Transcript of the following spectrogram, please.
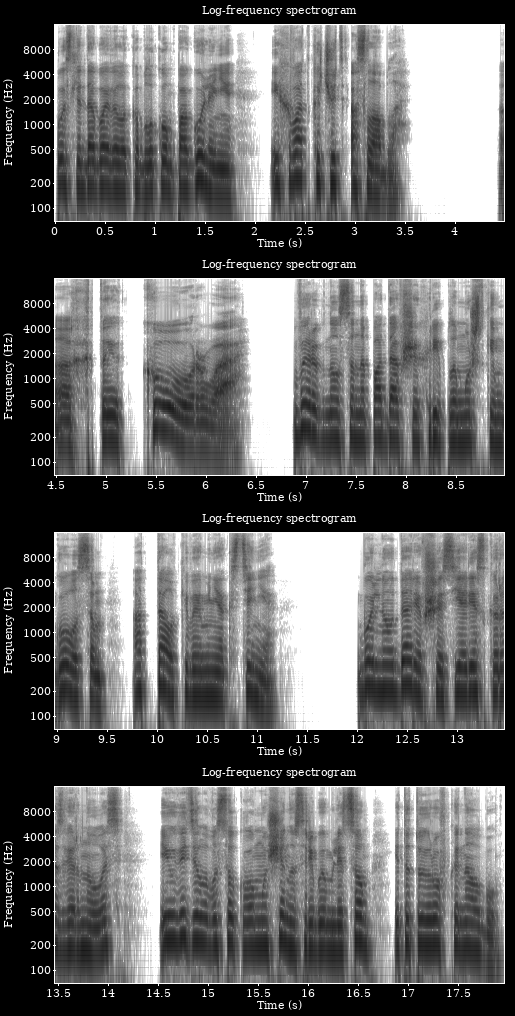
После добавила каблуком по голени, и хватка чуть ослабла. «Ах ты, курва!» Выругнулся нападавший хриплым мужским голосом, отталкивая меня к стене. Больно ударившись, я резко развернулась и увидела высокого мужчину с рябым лицом и татуировкой на лбу.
